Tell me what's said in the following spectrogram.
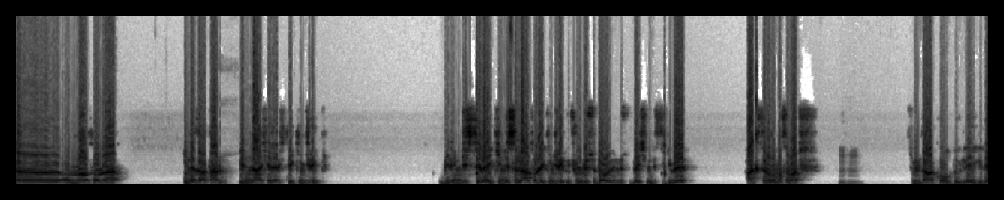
Ee, ondan sonra yine zaten bilinen şeyler işte ikincilik birincisi ve ikincisinden sonra ikincilik üçüncüsü, dördüncüsü, beşincisi gibi hak sıralaması var. Hı hı. Kim daha olduğu ile ilgili.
